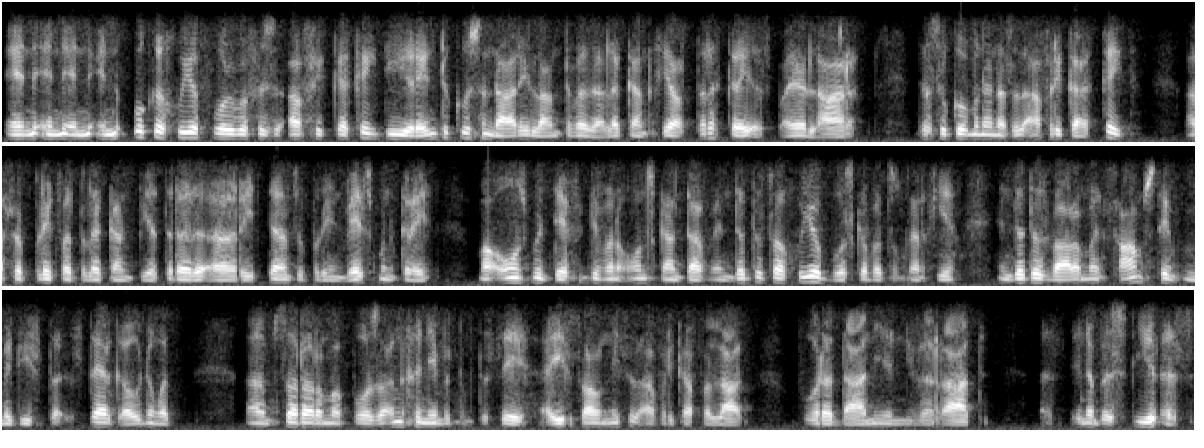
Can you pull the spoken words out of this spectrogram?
En en en en ook 'n goeie voorbeeld vir Suid-Afrika. Kyk, die rentekoers in daardie lande wat hulle kan geld terugkry is baie laag. Dis hoekom hulle na Suid-Afrika kyk as 'n plek wat hulle kan beter uh, returns op hulle investment kry. Maar ons moet definitief van ons kant af en dit is 'n goeie boodskap wat ons kan gee en dit is waarom ek saamstem met die st sterk houding wat um, Cyril Ramaphosa ingeneem het om te sê hy sal nie Suid-Afrika verlaat voordat daar nie 'n nuwe raad is en 'n bestuur is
